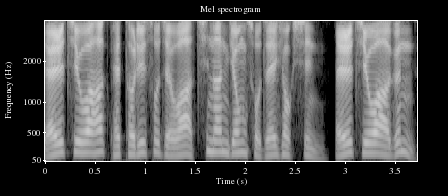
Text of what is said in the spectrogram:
LG화학 배터리 소재와 친환경 소재 혁신 LG화학은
